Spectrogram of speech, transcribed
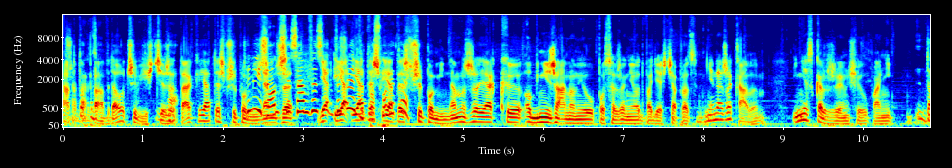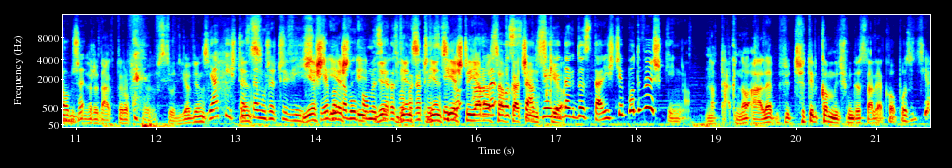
Proszę Tak, to bardzo. prawda, oczywiście, że No. tak. Ja też przypominam, rząd że się sam wyzy- ja, ja, ja, wyżywi, też, ja też też. przypominam, że jak y, obniżano mi uposażenie o 20%, nie narzekałem i nie skarżyłem się u pani Dobrze. redaktor w, w studio, więc Jakiś czas więc temu rzeczywiście, jeszcze- bo to był pomysł wie- Jarosława więc, Kaczyńskiego, Więc jeszcze Jarosław ale ostatnio Kaczyński. jednak dostaliście podwyżki. No. No tak, no ale czy tylko myśmy dostali jako opozycja?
